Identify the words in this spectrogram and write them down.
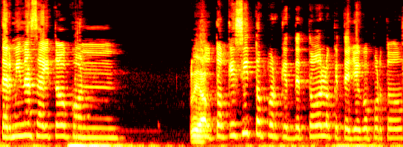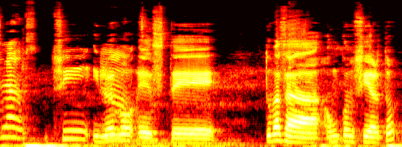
terminas ahí todo con, con Ya. tu toquecito porque de todo lo que te llegó por todos lados. Sí, y luego, no. este, tú vas a, a un concierto,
